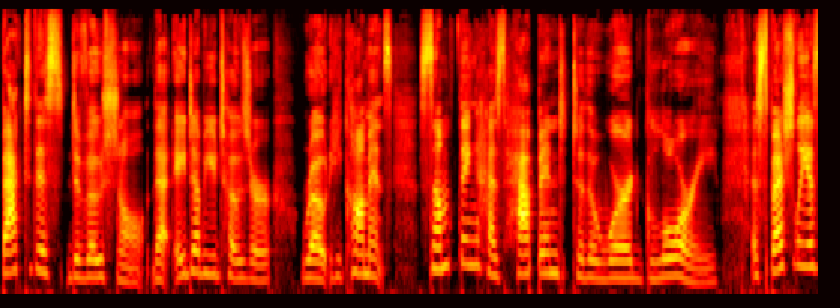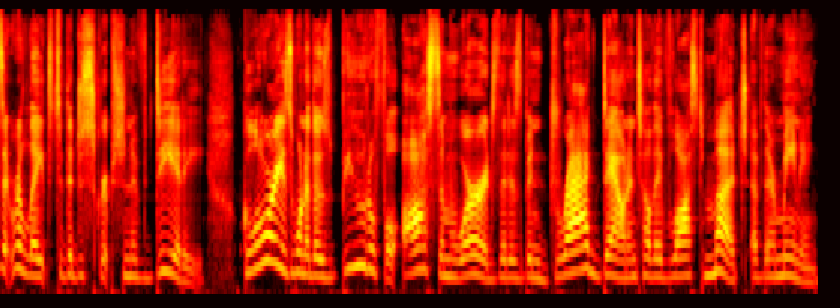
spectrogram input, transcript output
back to this devotional that A.W. Tozer wrote, he comments Something has happened to the word glory, especially as it relates to the description of deity. Glory is one of those beautiful, awesome words that has been dragged down until they've lost much of their meaning.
